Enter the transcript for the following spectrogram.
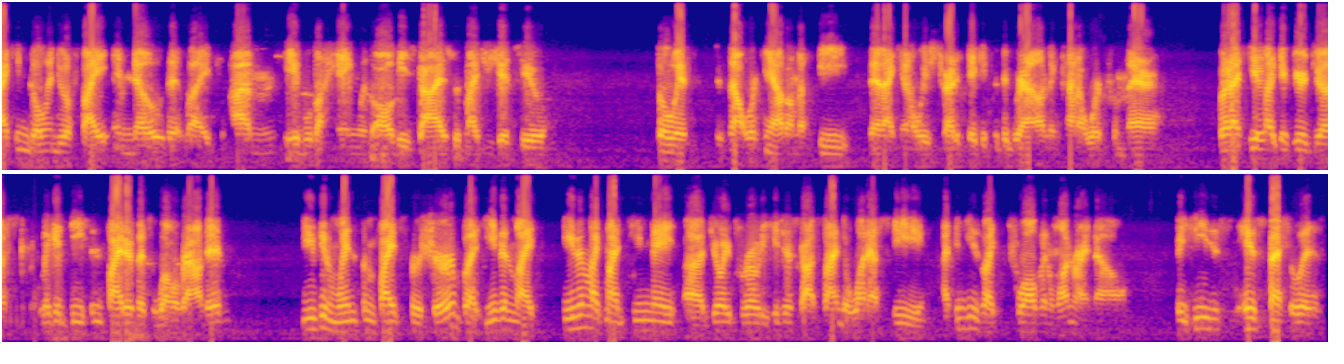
I can go into a fight and know that, like, I'm able to hang with all these guys with my jiu-jitsu. So if it's not working out on the feet, then I can always try to take it to the ground and kind of work from there. But I feel like if you're just like a decent fighter that's well-rounded, you can win some fights for sure. But even like even like my teammate uh, Joey Perotti, he just got signed to ONE FC. I think he's like twelve and one right now. But he's his specialist.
